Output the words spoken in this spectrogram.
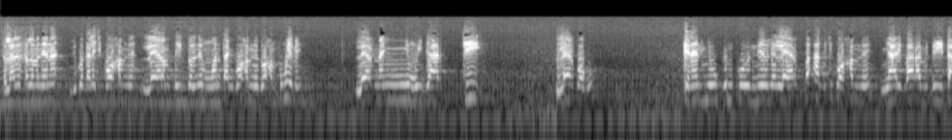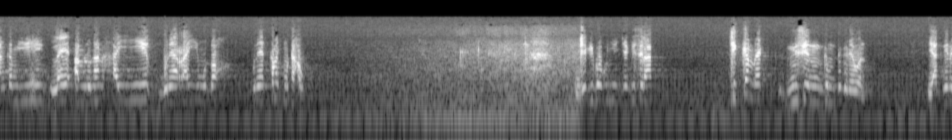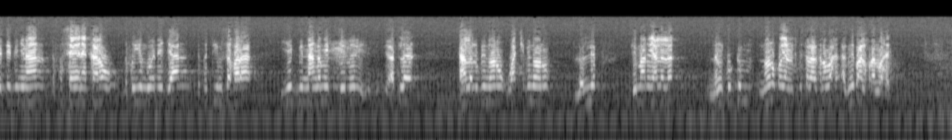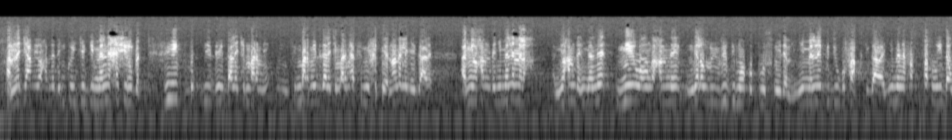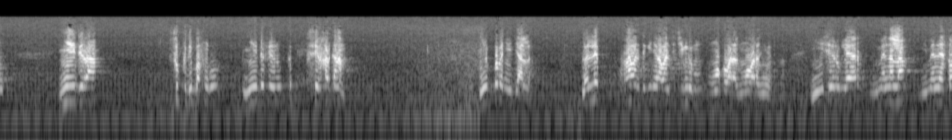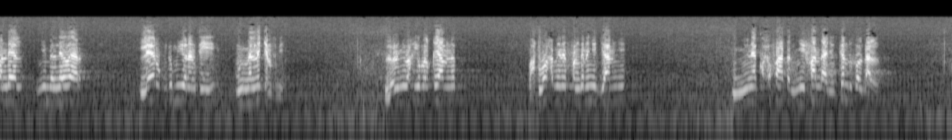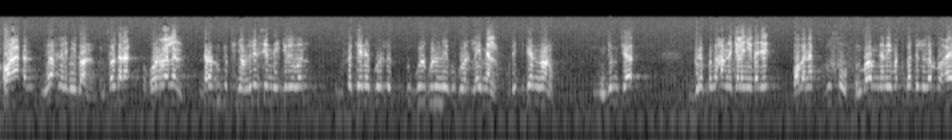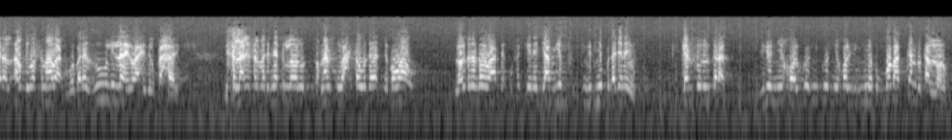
sallallahu alayhi wa sallam nee na li ko dale ci koo xam ne leeram day toll ne montagne boo xam ne doo xam fu mu yemee leer nañ muy jaar ci leer googu keneen ñëw gën koo néewle leer ba àgg ci koo xam ne ñaari baaraam yi day tànkam yi lay am lu naan xay yi bu ne ray yi mu dox bu ne kamaj mu taxaw jéggi googu ñuy jéggi siraat ci kem rek ni seen ngëm dëgëre woon yàgg na dégg ñu naan dafa sewe ne karaw dafa yëngoo ne jaan dafa tiim safara yéeg bi nangami téeméeri at la tàllalu bi noonu wàcc bi noonu loolu lépp kéemaanu yàlla la nan ko gëm noonu ko yonent bi sallallahu alayhi wasallam waxe ak ni ko alxuraan waxe am na jaam yoo xam ne dañ koy jéggi mel ni xasinu bët fii bët bi di dale ci mbar mi fi mbar mi di dale ci mbar mi ak fi muy xippee noonu rek la ñuy gaawe ak ñoo xam ne dañu mel ne melax ak ñoo xam ne dañu mel ne niir woowu nga xam ne ngelaw luy riddi moo ko puus muy dem ñi mel ne biddiw bu fàq ci gaawaay ñi mel ne fas fas wuy daw ñii di raam sukk di baf ngu ñii defeenu këpp seen xar kanam ñëpp ba ba ñuy jàll loolu lépp rawante gi ñu rawante ci ngëm moo ko waral moo waral ñu ñii seenu leer ñu mel na làmp ñi mel ne sondeel ñi mel ne weer leeru ngëmu yonent yi mu ngi mel na jant bi loolu ñu wax yomal xiyaam nag waxtu woo xamee ne fang nañu jaam ñi ñu nekk xufaatan ñuy fàndaañu kenn du sol dal oraatan ñu rafle la ñuy doon duñ sol dara xurralan dara du jóg ci ñoom la leen seen day juree woon bu fekkee ne góor la duggul gul néegu góor lay mel bu dee jigéen noonu ñu jëm ca béréb ba nga xam ne ca la ñuy daje booba nag du suuf suñu borom nee na yawma tubaddalu l-ardu ghayra al-ardi was-samaawaatu wa barazu lillahi al-waahidi al-qahhaari bi sallallahu alayhi wa sallam di nekk loolu soxnaam suñu wax Sawda ne ko waaw loolu dana doy waar de bu fekkee ne jaam yëpp nit ñëpp daje nañu kenn solul dara jigéen ñi xool góor ñi góor ñi xool jigéen mu ne ko boobaa kenn du tal loolu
